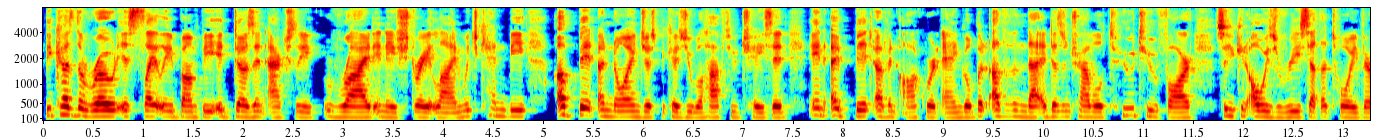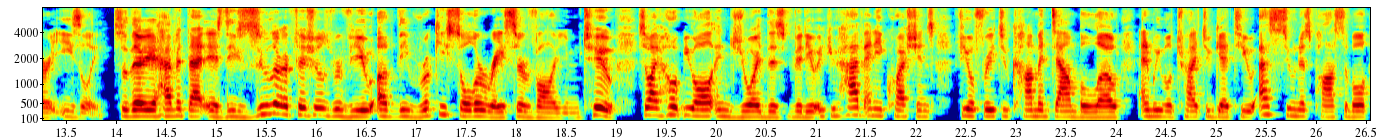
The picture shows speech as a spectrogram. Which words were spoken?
because the road is slightly bumpy it doesn't actually ride in a straight line which can be a bit annoying just because you will have to chase it in a bit of an awkward angle but other than that it doesn't travel too too far so you can always reset the toy very easily. So there you have it that is the zooLert officials review of the Rookie Solar Racer Volume 2. So I hope you all enjoyed this video. If you have any questions, feel free to comment down below and we will try to get to you as soon as possible.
